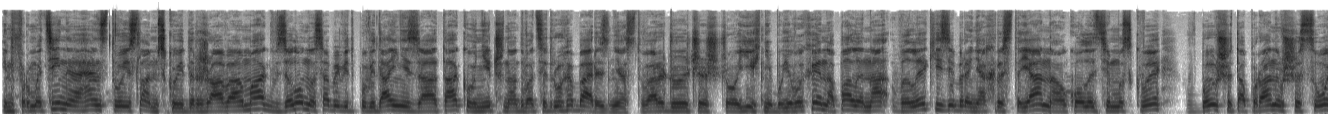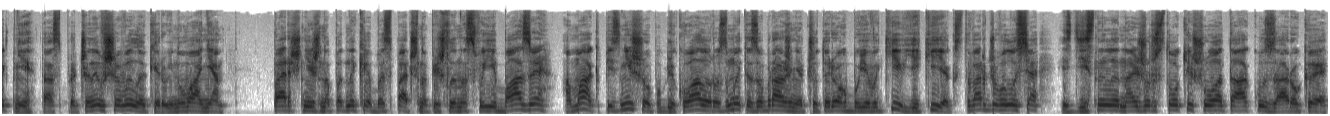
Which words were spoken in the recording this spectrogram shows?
Інформаційне агентство Ісламської держави Амак взяло на себе відповідальність за атаку в ніч на 22 березня, стверджуючи, що їхні бойовики напали на великі зібрання християн на околиці Москви, вбивши та поранивши сотні та спричинивши велике руйнування. Перш ніж нападники безпечно пішли на свої бази, Амак пізніше опублікували розмите зображення чотирьох бойовиків, які, як стверджувалося, здійснили найжорстокішу атаку за роки,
